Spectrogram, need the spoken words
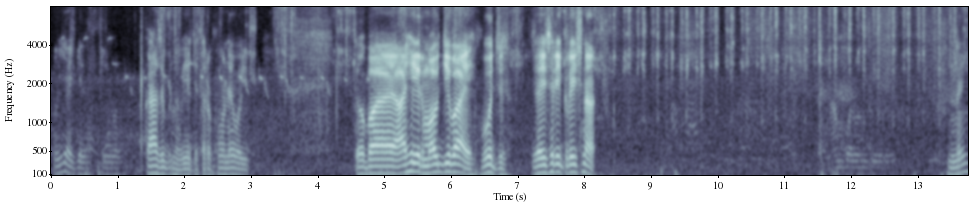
ભૂયા ગયેલા છે ઓલો. કા જુગનો વે છે? તારો ફોન એવો તો ભાઈ આહિર, મવજીભાઈ, ભુજ. જય શ્રી કૃષ્ણ નહીં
